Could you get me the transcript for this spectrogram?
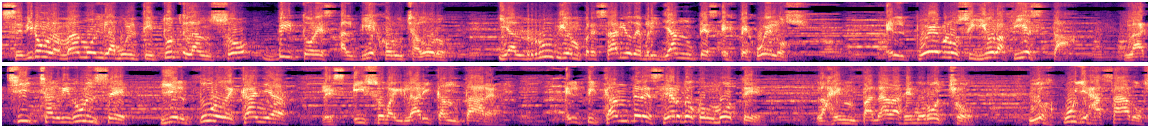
se dieron la mano y la multitud lanzó vítores al viejo luchador y al rubio empresario de brillantes espejuelos. El pueblo siguió la fiesta, la chicha agridulce y el puro de caña les hizo bailar y cantar. El picante de cerdo con mote, las empanadas de morocho, los cuyes asados,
